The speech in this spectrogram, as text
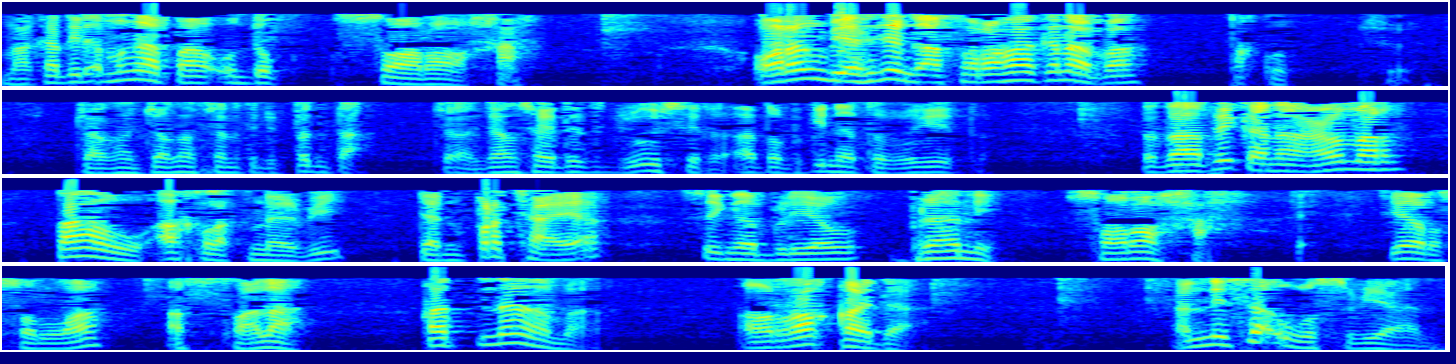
Maka tidak mengapa untuk soroha. Orang biasanya nggak soroha kenapa? Takut. Jangan-jangan saya nanti dipentak. Jangan-jangan saya nanti diusir. Atau begini atau begitu. Tetapi karena Umar tahu akhlak Nabi dan percaya sehingga beliau berani soroha. Ya Rasulullah, as-salah. Qad nama. Ar-raqada. An-nisa' wasbiyan.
